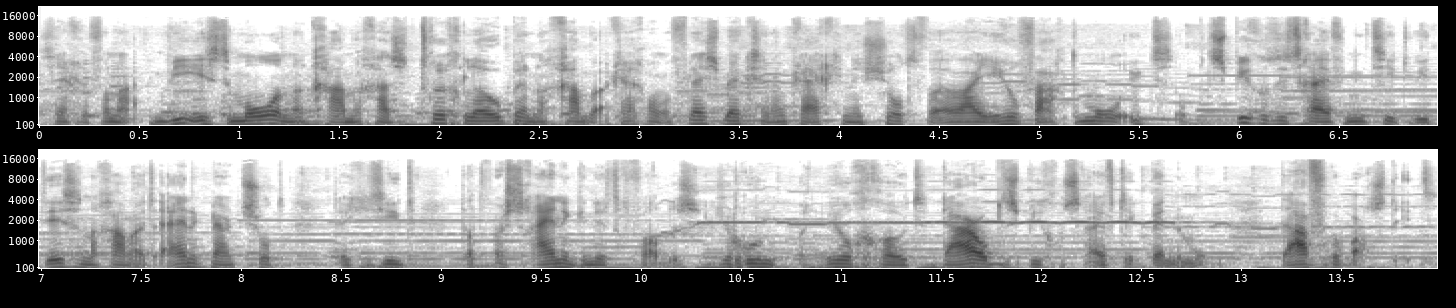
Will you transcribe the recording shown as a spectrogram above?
zeggen van nou, wie is de mol? En dan gaan, we, gaan ze teruglopen en dan gaan we, krijgen we een flashbacks en dan krijg je een shot waar, waar je heel vaak de mol iets op de spiegel ziet schrijven en niet ziet wie het is. En dan gaan we uiteindelijk naar het shot dat je ziet dat waarschijnlijk in dit geval dus Jeroen heel groot daar op de spiegel schrijft ik ben de mol. Daarvoor was dit.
